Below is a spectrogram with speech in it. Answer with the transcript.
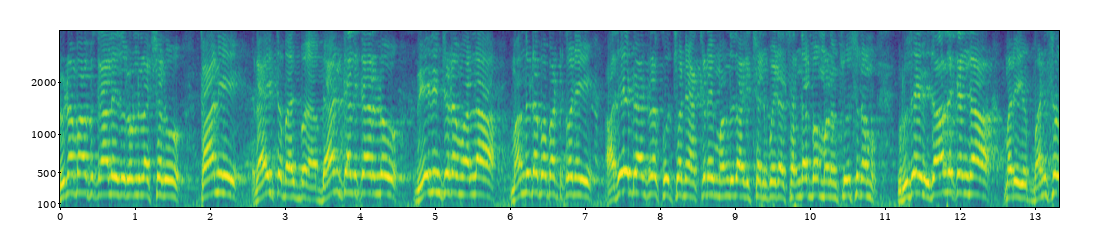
రుణమాఫీ కాలేదు రెండు లక్షలు. కానీ రైతు బ్యాంక్ అధికారులు వేధించడం వల్ల మందు డబ్బా పట్టుకొని అదే బ్యాంకులో కూర్చొని అక్కడే మందు దాగి చనిపోయిన సందర్భం మనం చూసినాం హృదయ విధానకంగా మరి మనసు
